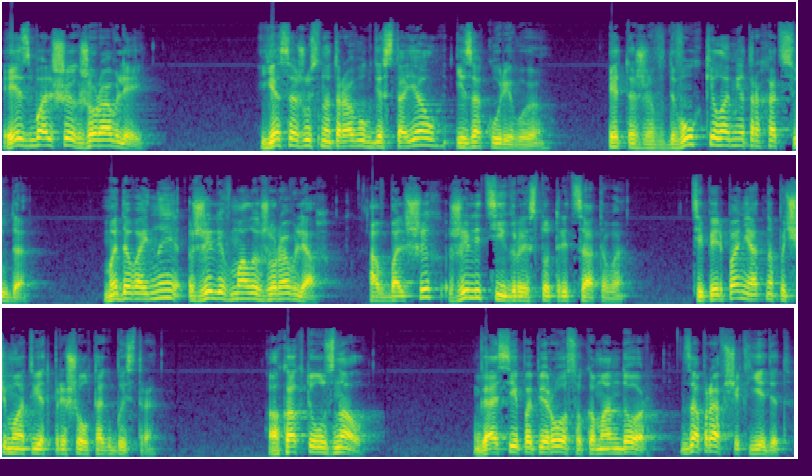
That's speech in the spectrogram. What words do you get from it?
«Из больших журавлей». Я сажусь на траву, где стоял, и закуриваю. Это же в двух километрах отсюда. Мы до войны жили в малых журавлях, а в больших жили тигры 130-го. Теперь понятно, почему ответ пришел так быстро. «А как ты узнал?» «Гаси папиросу, командор. Заправщик едет».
